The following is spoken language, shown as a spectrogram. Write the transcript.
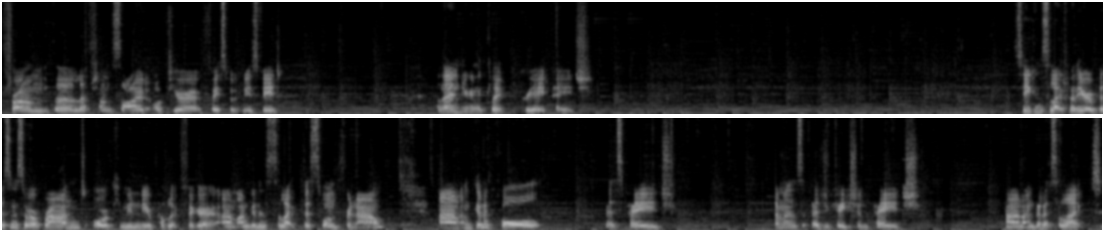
from the left-hand side of your Facebook newsfeed. And then you're going to click Create Page. So you can select whether you're a business or a brand or a community or public figure. Um, I'm going to select this one for now. And I'm going to call this page Emma's Education Page and I'm going to select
